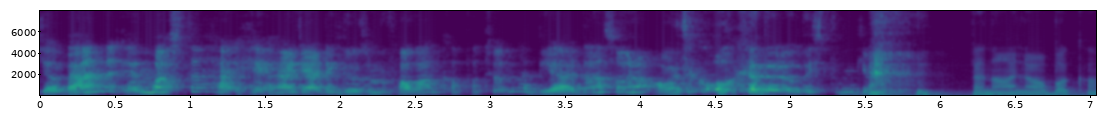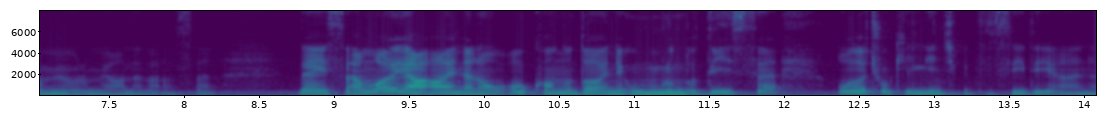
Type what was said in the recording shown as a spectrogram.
Ya ben en başta her, her yerde gözümü falan kapatıyordum da bir yerden sonra artık o kadar alıştım ki. Ben hala bakamıyorum ya nedense. Neyse ama ya aynen o, o konuda hani umrunda değilse o da çok ilginç bir diziydi yani.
